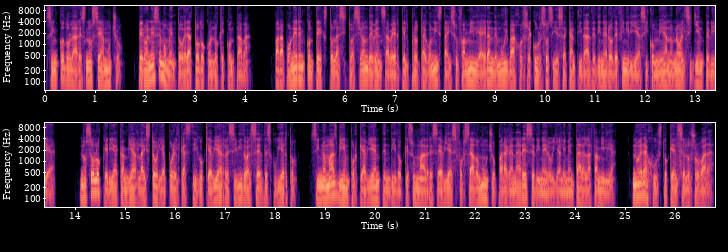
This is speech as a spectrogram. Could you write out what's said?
cinco dólares no sea mucho, pero en ese momento era todo con lo que contaba. Para poner en contexto la situación deben saber que el protagonista y su familia eran de muy bajos recursos y esa cantidad de dinero definiría si comían o no el siguiente día. No solo quería cambiar la historia por el castigo que había recibido al ser descubierto, sino más bien porque había entendido que su madre se había esforzado mucho para ganar ese dinero y alimentar a la familia. No era justo que él se los robara.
